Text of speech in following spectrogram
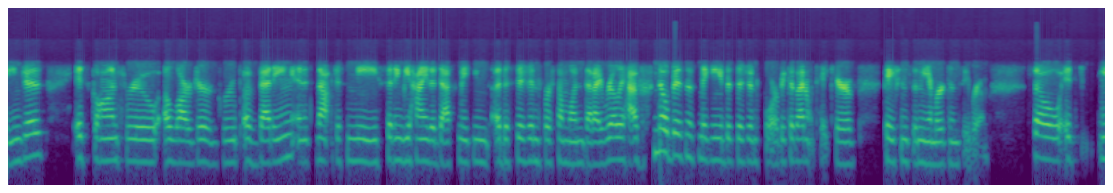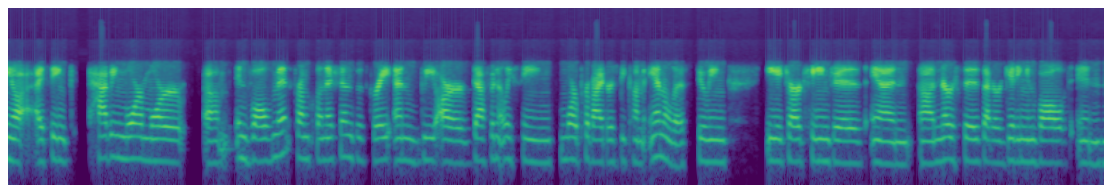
changes, it's gone through a larger group of vetting and it's not just me sitting behind a desk making a decision for someone that I really have no business making a decision for because I don't take care of patients in the emergency room. So it's, you know, I think having more and more um, involvement from clinicians is great, and we are definitely seeing more providers become analysts doing EHR changes and uh, nurses that are getting involved in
